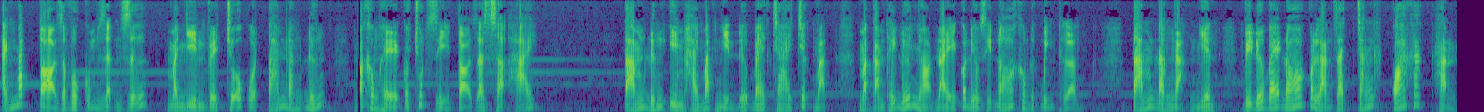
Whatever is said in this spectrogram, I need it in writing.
ánh mắt tỏ ra vô cùng giận dữ mà nhìn về chỗ của Tám đang đứng mà không hề có chút gì tỏ ra sợ hãi. Tám đứng im hai mắt nhìn đứa bé trai trước mặt, mà cảm thấy đứa nhỏ này có điều gì đó không được bình thường. Tám đang ngạc nhiên vì đứa bé đó có làn da trắng quá khác hẳn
